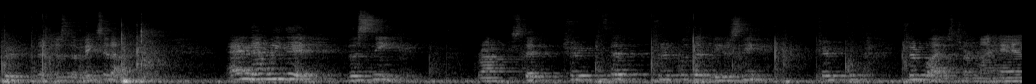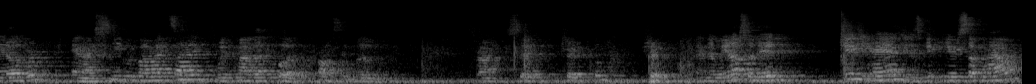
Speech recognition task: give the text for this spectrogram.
triple step, just to mix it up. And then we did the sneak. Rock, step, triple step, triple step, leader sneak, trip, triple. I just turn my hand over and I sneak with my right side with my left foot across it. Boom. Rock, step, triple, triple. And then we also did change your hands. You just get here somehow.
